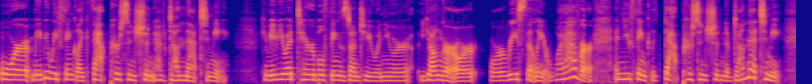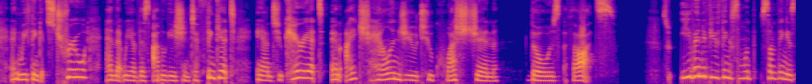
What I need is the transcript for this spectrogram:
Or maybe we think, like, that person shouldn't have done that to me. Okay, maybe you had terrible things done to you when you were younger or or recently or whatever, and you think like that person shouldn't have done that to me. And we think it's true and that we have this obligation to think it and to carry it. And I challenge you to question those thoughts. So even if you think someone, something is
